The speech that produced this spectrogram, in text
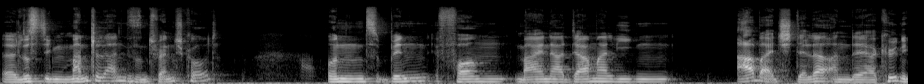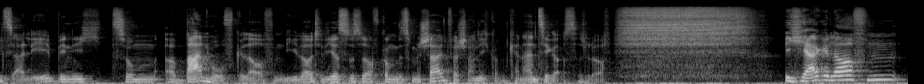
äh, lustigen Mantel an, diesen Trenchcoat und bin von meiner damaligen Arbeitsstelle an der Königsallee bin ich zum äh, Bahnhof gelaufen. Die Leute, die aus Düsseldorf kommen, wissen Bescheid. Wahrscheinlich kommt kein einziger aus Düsseldorf. Ich hergelaufen,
